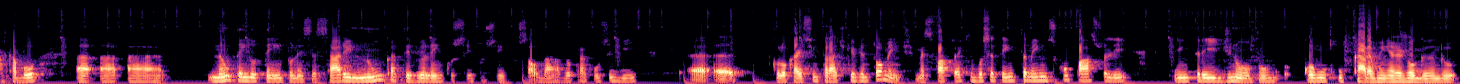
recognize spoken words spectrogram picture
acabou ah, ah, ah, não tendo o tempo necessário e nunca teve o elenco 100% saudável para conseguir colocar isso em prática eventualmente. Mas o fato é que você tem também um descompasso ali entre, de novo, como o cara vinha jogando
